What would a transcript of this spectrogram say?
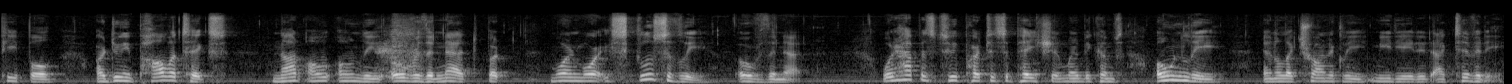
people are doing politics not only over the net, but more and more exclusively over the net. What happens to participation when it becomes only an electronically mediated activity?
